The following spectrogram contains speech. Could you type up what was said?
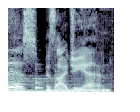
This is IGN.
